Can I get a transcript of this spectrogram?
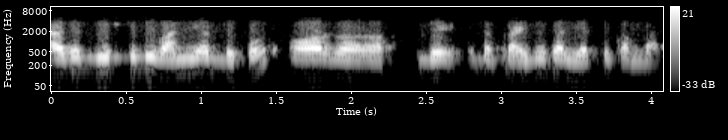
as it used to be one year before or uh, they, the prices are yet to come back?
